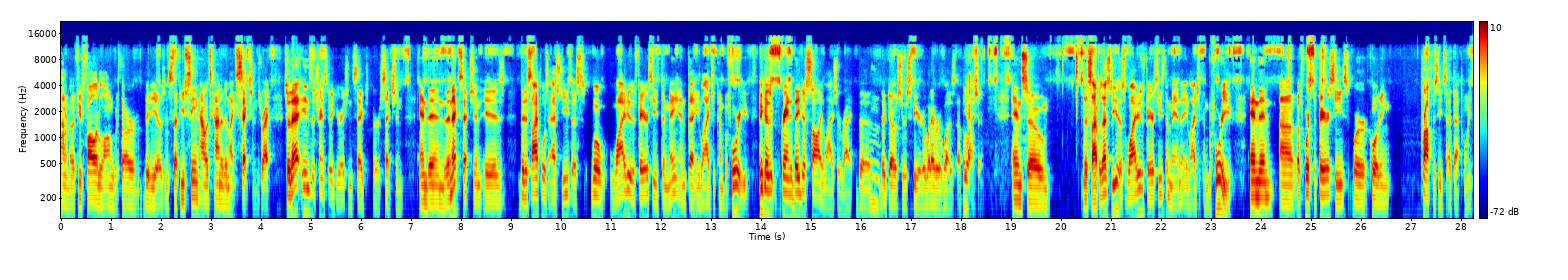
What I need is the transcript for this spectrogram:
I don't know if you followed along with our videos and stuff, you've seen how it's kind of in like sections, right? So that ends the transfiguration sec- or section, and then the next section is the disciples ask Jesus, "Well, why do the Pharisees demand that Elijah come before you?" Because granted, they just saw Elijah, right? The Mhm. the ghost or the spirit or whatever it was of Yeah. Elijah, and so the disciples asked Jesus, "Why do the Pharisees demand that Elijah come before you?" And then, uh, of course, the Pharisees were quoting prophecies at that point,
